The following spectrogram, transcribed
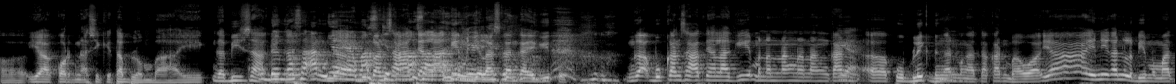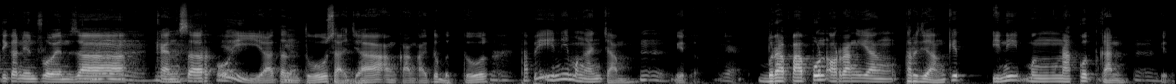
uh, ya koordinasi kita belum baik nggak bisa udah gitu. saatnya udah ya, mas, bukan saatnya lagi menjelaskan gitu. kayak gitu nggak bukan saatnya lagi menenang nenangkan yeah. uh, publik dengan hmm. mengatakan bahwa ya ini kan lebih mematikan influenza hmm. hmm. cancer oh yeah. iya tentu yeah. saja angka-angka itu betul hmm. tapi ini mengancam hmm. gitu yeah. berapapun orang yang terjangkit ini menakutkan hmm. gitu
